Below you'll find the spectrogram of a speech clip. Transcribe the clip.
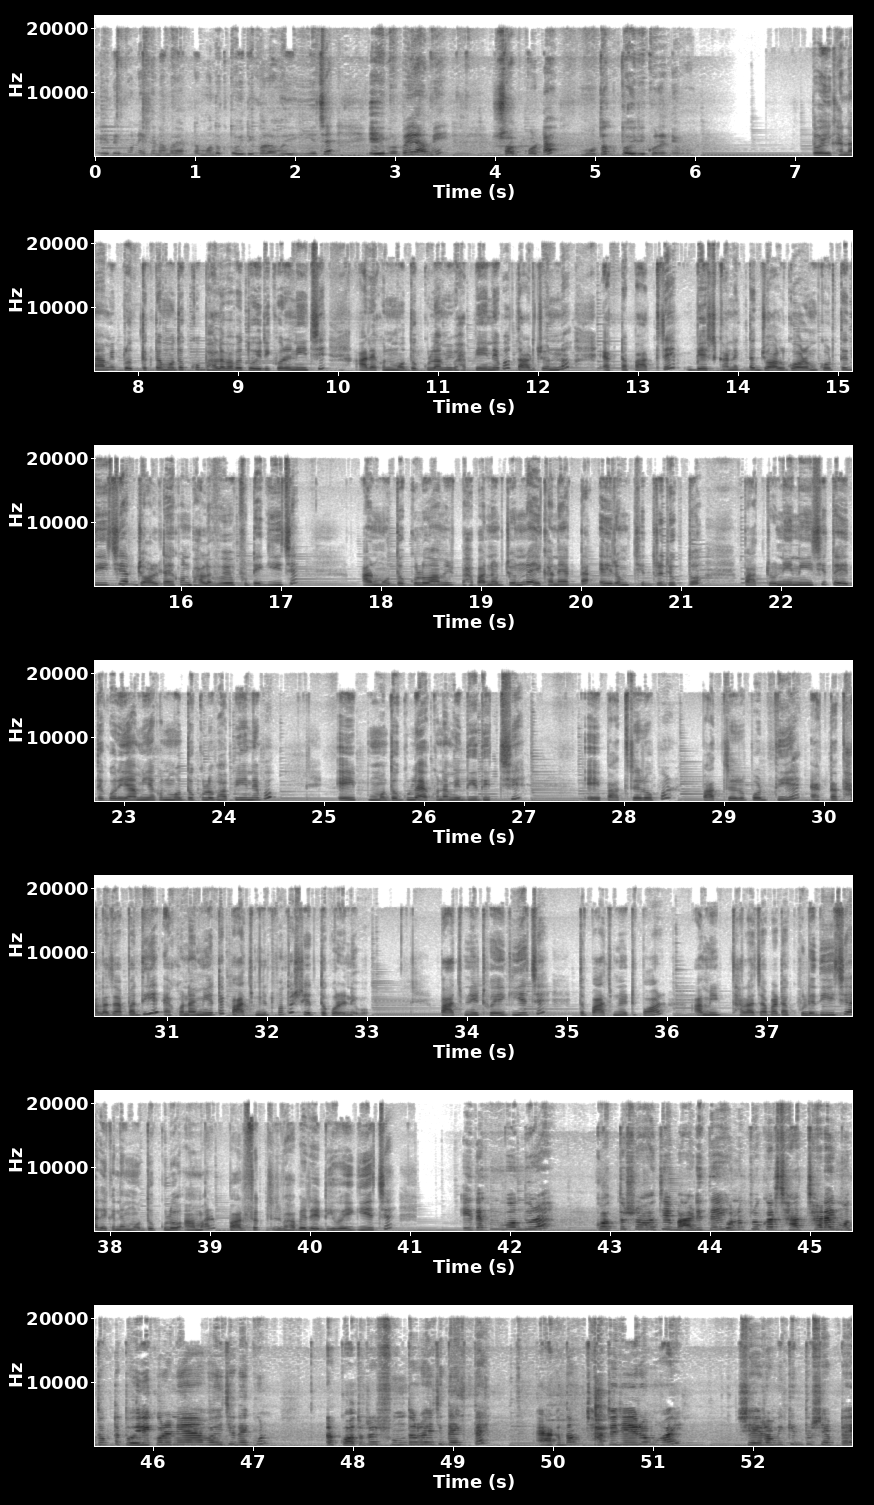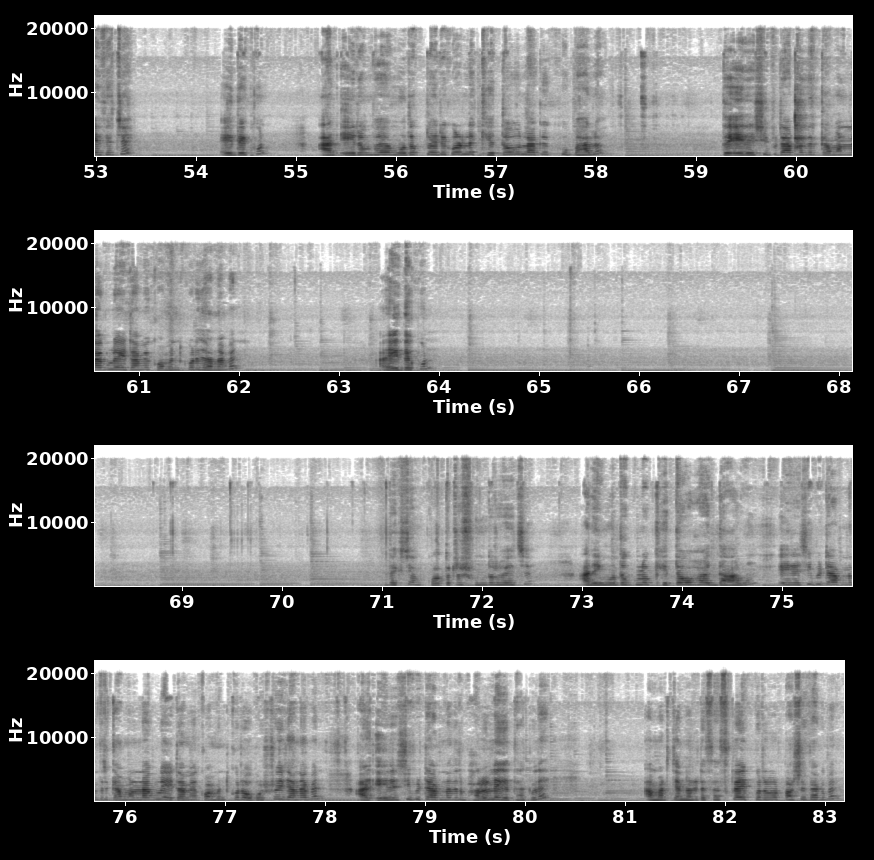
এই দেখুন, এখানে আমার একটা মোদক তৈরি করা হয়ে গিয়েছে। এইভাবেই আমি সবকটা মোদক তৈরি করে নেব। তো এখানে আমি প্রত্যেকটা মোদক খুব ভালোভাবে তৈরি করে নিয়েছি। আর এখন মোদকগুলো আমি ভাপিয়ে নেব। তার জন্য একটা পাত্রে বেশ খানিকটা জল গরম করতে দিয়েছি আর জলটা এখন ভালোভাবে ফুটে গিয়েছে। আর মোদকগুলো আমি ভাপানোর জন্য এখানে একটা এরম ছিদ্রযুক্ত পাত্র নিয়ে নিয়েছি। তো এতে করেই আমি এখন মোদকগুলো ভাপিয়ে নেব। এই মোদকগুলো এখন আমি দিয়ে দিচ্ছি এই পাত্রের ওপর। পাত্রের উপর দিয়ে একটা থালা চাপা দিয়ে এখন আমি এটা পাঁচ মিনিট মতো সেদ্ধ করে নেব। পাঁচ মিনিট হয়ে গিয়েছে, তো পাঁচ মিনিট পর আমি থালা চাপাটা খুলে দিয়েছি আর এখানে মোদকগুলো আমার পারফেক্টভাবে রেডি হয়ে গিয়েছে। এই দেখুন বন্ধুরা, কত সহজে বাড়িতে কোনো প্রকার ছাদ ছাড়াই মোদকটা তৈরি করে নেওয়া হয়েছে দেখুন, আর কতটা সুন্দর হয়েছে দেখতে। একদম ছাঁচে যেইরম হয় সেইরকমই কিন্তু শেপটা এসেছে। এই দেখুন, আর এরমভাবে মোদক তৈরি করলে খেতেও লাগে খুব ভালো। তো এই রেসিপিটা আপনাদের কেমন লাগল এটা আমি কমেন্ট করে জানাবেন। আর এই দেখুন। দেখছেন কতটা সুন্দর হয়েছে। আর এই মতোগুলো খেতেও হয় দারুণ। এই রেসিপিটা আপনাদের কেমন লাগল এটা আমি কমেন্ট করে অবশ্যই জানাবেন। আর এই রেসিপিটা আপনাদের ভালো লেগে থাকলে আমার চ্যানেলটা সাবস্ক্রাইব করে আমার পাশে থাকবেন।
